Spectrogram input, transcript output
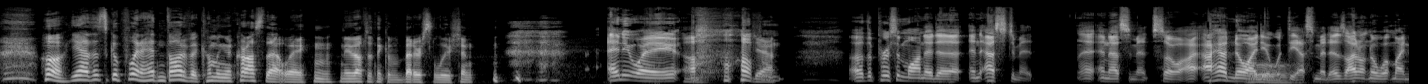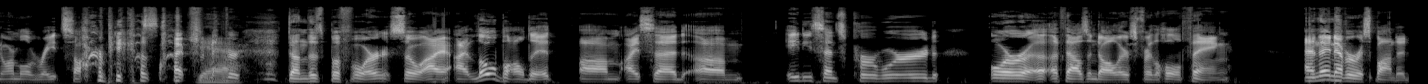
Huh, yeah, that's a good point. I hadn't thought of it coming across that way. Hmm, maybe I'll have to think of a better solution. Anyway, um, Yeah. uh, the person wanted a, an estimate. An estimate. So I, I had no idea what Oh. the estimate is. I don't know what my normal rates are because I've Yeah. never done this before. So I, I lowballed it. Um, I said um, 80 cents per word or a thousand dollars for the whole thing. And they never responded.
